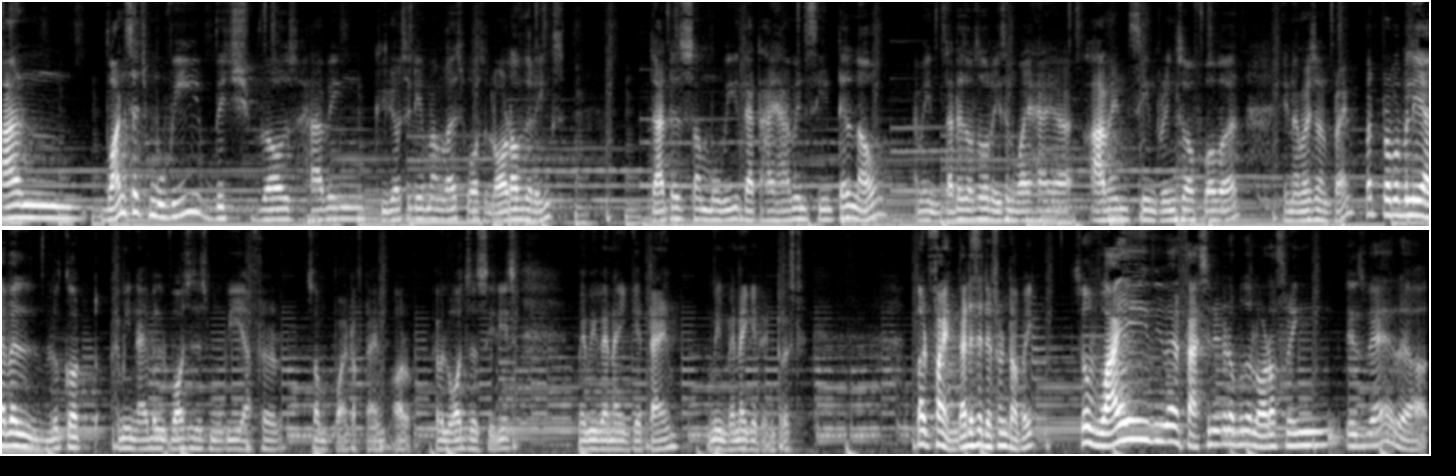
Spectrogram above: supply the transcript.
and one such movie which was having curiosity among us was lord of the rings. That is some movie that i haven't seen till now. I mean that is also a reason why i uh, haven't seen rings of power in Amazon Prime. But probably I will look out. I mean, I will watch this movie after some point of time, or I will watch the series maybe when I get time. I mean, when I get interest. But fine, that is a different topic. So why we were fascinated about the Lord of Ring is where uh,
